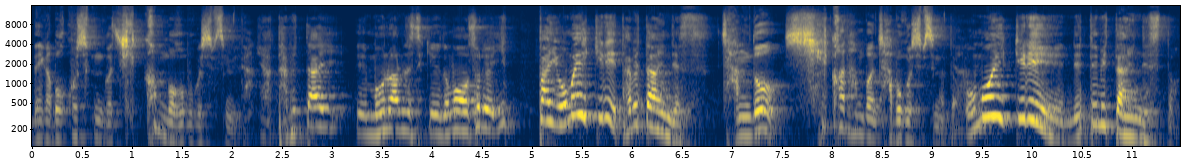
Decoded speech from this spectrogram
내가 먹고 싶은 거 실컷 먹어보고 싶습니다. いや食べたいものあるんですけれどもそれをいっ ぱい思いっきり食べたいんです 잠도 실컷 한번 자보고 싶습니다. 思いっきり寝てみたいんですと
